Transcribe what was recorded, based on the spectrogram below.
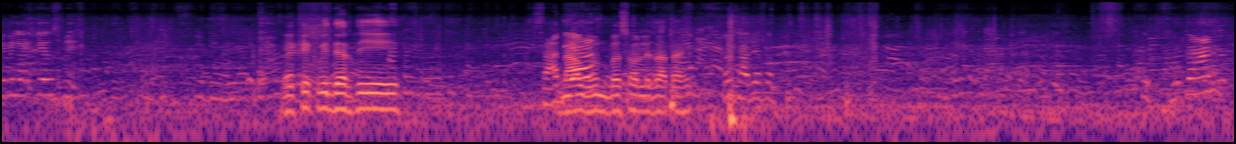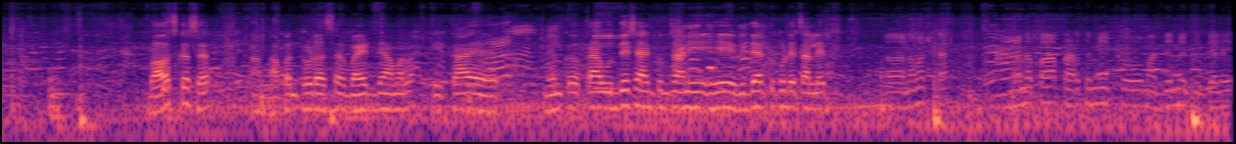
के भी लड़के उसमें. एक एक विद्यार्थी नाव घेऊन बसवले जात आहेत. भावच सर? आपण थोडंसं बाईट द्या आम्हाला. की काय नेमकं काय उद्देश आहे तुमचा आणि हे विद्यार्थी कुठे चाललेत? नमस्कार. मनपा प्राथमिक व माध्यमिक विद्यालय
